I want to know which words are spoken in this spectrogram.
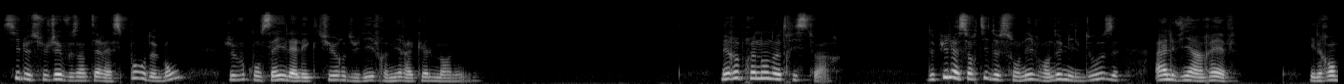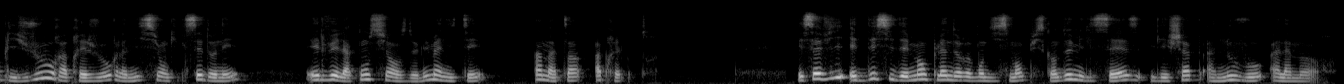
si le sujet vous intéresse pour de bon, je vous conseille la lecture du livre Miracle Morning. Mais reprenons notre histoire. Depuis la sortie de son livre en 2012, Al vit un rêve. Il remplit jour après jour la mission qu'il s'est donnée, élever la conscience de l'humanité, un matin après l'autre. Et sa vie est décidément pleine de rebondissements, puisqu'en 2016, il échappe à nouveau à la mort.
